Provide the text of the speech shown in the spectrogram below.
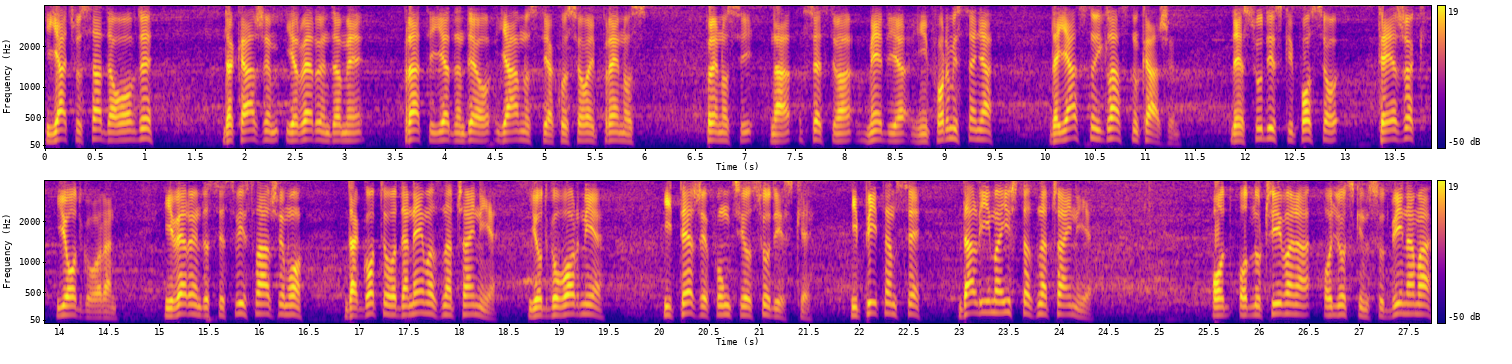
Ja ću sada ovde da kažem, jer verujem da me prati jedan deo javnosti ako se ovaj prenos prenosi na sredstvima medija i informisanja, da jasno i glasno kažem da je sudijski posao težak i odgovoran i verujem da se svi slažemo da gotovo da nema značajnije i odgovornije i teže funkcije od sudijske. I pitam se da li ima išta značajnije od odlučivanja o ljudskim sudbinama,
